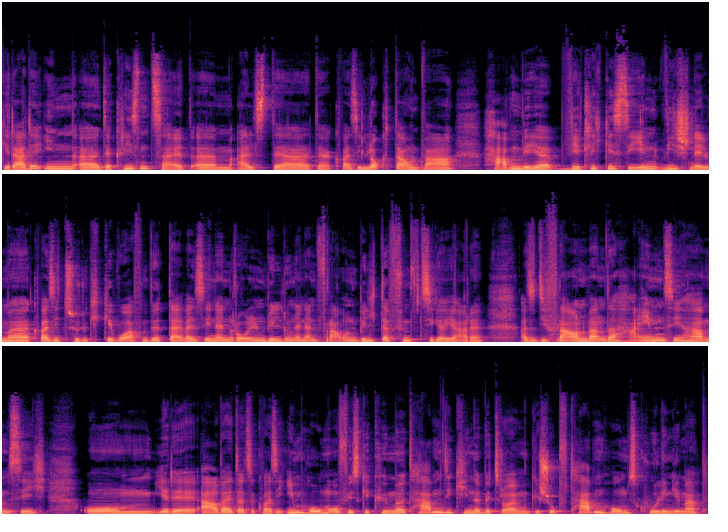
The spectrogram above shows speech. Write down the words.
gerade in äh, der Krisenzeit, ähm, als der, der quasi Lockdown war, haben wir ja wirklich gesehen, wie schnell man quasi zurückgeworfen wird, teilweise in ein Rollenbild und in ein Frauenbild der 50er Jahre. Also die Frauen waren daheim, sie haben sich um ihre Arbeit, also quasi im Homeoffice gekümmert, haben die Kinderbetreuung geschupft, haben Homeschooling gemacht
